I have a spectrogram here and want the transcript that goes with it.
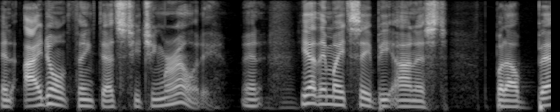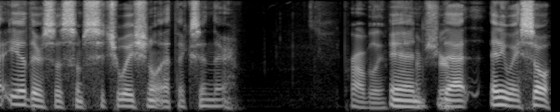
and I don't think that's teaching morality. And mm-hmm. yeah, they might say be honest, but I'll bet you there's a, some situational ethics in there. Probably. And I'm sure. that anyway, so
